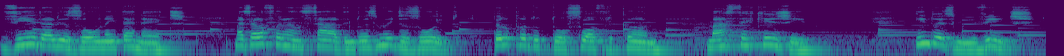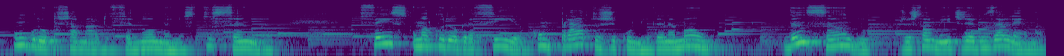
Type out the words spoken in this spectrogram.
viralizou na internet, mas ela foi lançada em 2018 pelo produtor sul-africano Master QG. Em 2020, um grupo chamado Fenômenos do Samba fez uma coreografia com pratos de comida na mão, dançando justamente Jerusalema.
